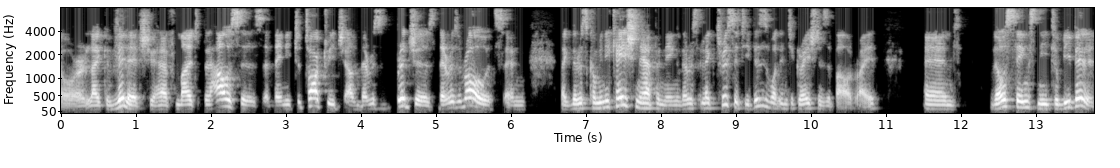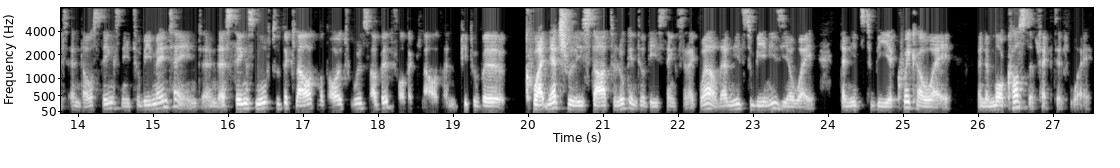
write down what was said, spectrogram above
Or like a village you have multiple houses and they need to talk to each other. There is bridges there is roads and like there is communication happening there is electricity. This is what integration is about right? And those things need to be built and those things need to be maintained. And as things move to the cloud not all tools are built for the cloud. And people will quite naturally start to look into these things like well there needs to be an easier way. There needs to be a quicker way and a more cost effective way.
